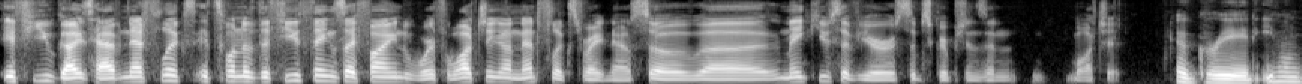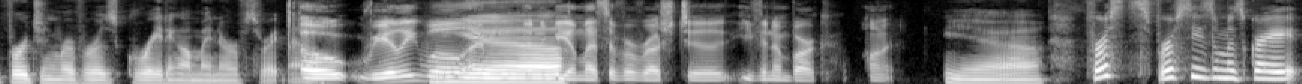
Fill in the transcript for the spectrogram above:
if you guys have Netflix, it's one of the few things I find worth watching on Netflix right now. So uh, make use of your subscriptions and watch it. Agreed. Even Virgin River is grating on my nerves right now. Oh, really? Well, yeah. I'm Yeah. gonna be in less of a rush to even embark on it. Yeah. First first season was great.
